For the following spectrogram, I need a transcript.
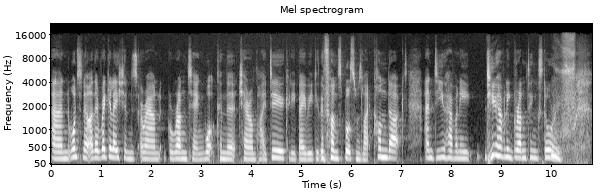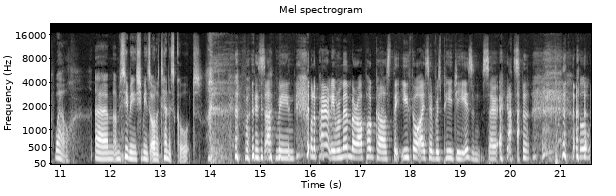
And wants to know: Are there regulations around grunting? What can the chair umpire do? Could he maybe do the fun sportsmanlike conduct? And do you have any? Do you have any grunting stories? Well, um, I'm assuming she means on a tennis court. Was- I mean, well, apparently, remember our podcast that you thought I said was PG isn't. So it's uh, well,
